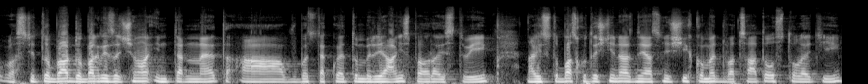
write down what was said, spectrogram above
vlastně to byla doba, kdy začínal internet a vůbec takové to mediální spravodajství. Navíc to byla skutečně jedna z nejjasnějších komet 20. století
